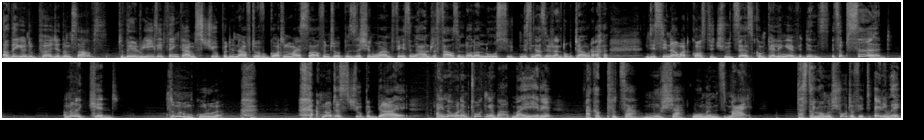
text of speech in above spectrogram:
Are they going to perjure themselves? Do they really think I'm stupid enough to have gotten myself into a position where I'm facing a $100,000 lawsuit? Do you see now what constitutes as compelling evidence? It's absurd. I'm not a kid. I'm not a stupid guy. I know what I'm talking about. Mahere eh? akaputsa musha womemdzimai. That's the long and short of it. Anyway,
